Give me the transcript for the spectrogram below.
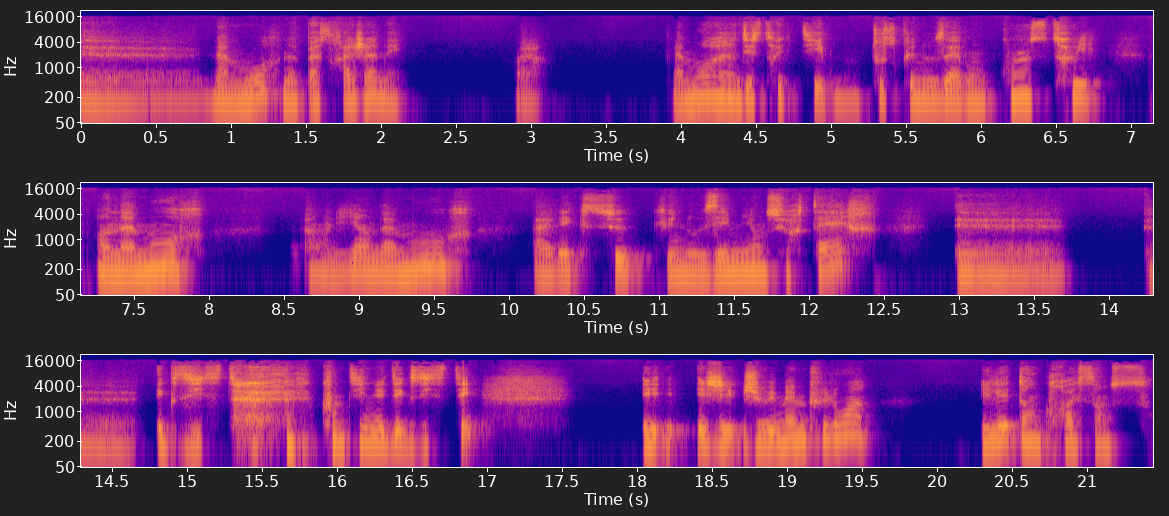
euh, l'amour ne passera jamais. Voilà. L'amour est indestructible. Tout ce que nous avons construit en amour, en lien d'amour avec ceux que nous aimions sur Terre, euh, existe, continue d'exister. Et je vais même plus loin. Il est en croissance.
